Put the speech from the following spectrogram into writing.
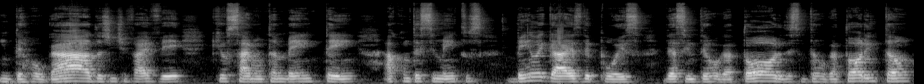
interrogado, a gente vai ver que o Simon também tem acontecimentos bem legais depois desse interrogatório, desse interrogatório. Então,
